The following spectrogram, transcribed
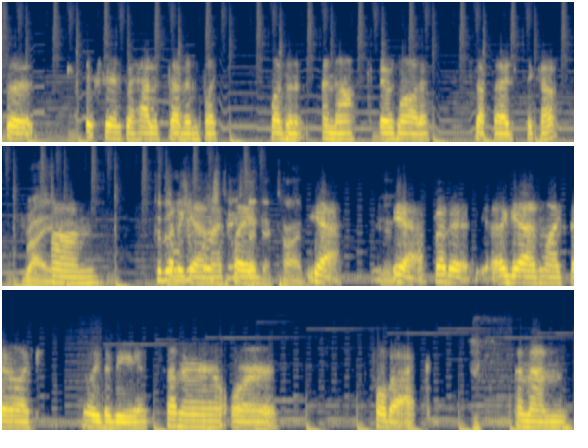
the experience I had with sevens like wasn't enough. There was a lot of stuff that I'd pick up. Right. Um, but again, I played- at that time. yeah, Yeah. yeah, but it, again, like they're like you'll either be a center or fullback, and then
